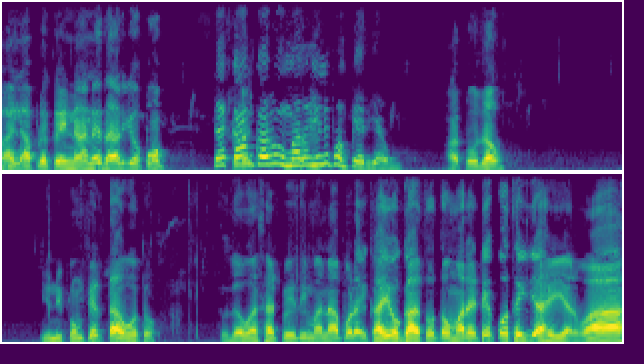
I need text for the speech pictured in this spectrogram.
હાલ આપણે કઈ ના ને ધાર્યો પંપ તે કામ કરું મારો યુનિફોર્મ પહેરી આવું. હા તો જાવ યુનિફોર્મ પહેરતા આવો તો. તો દવા છાંટવી હતી માં ના પડે ગાયો ઘા તો તો મારે ટેકો થઈ જાય યાર. વાહ.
